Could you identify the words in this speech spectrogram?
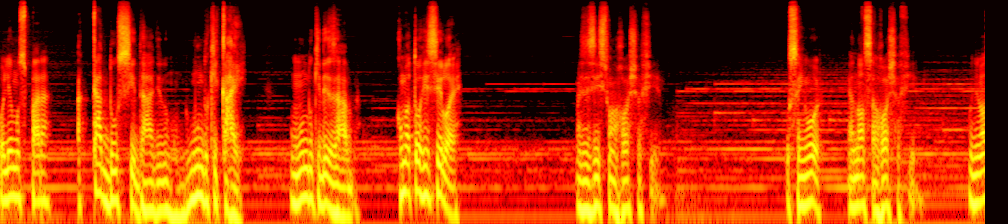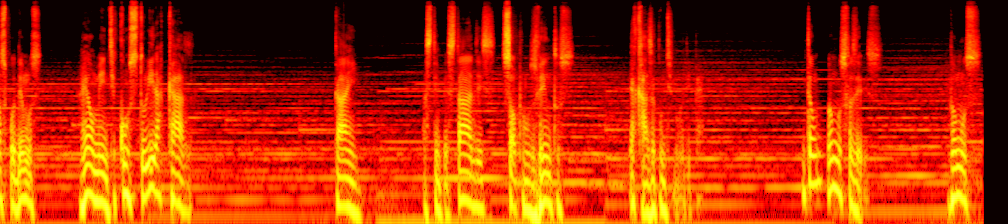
olhamos para a caducidade do mundo, o mundo que cai, o mundo que desaba, como a Torre Siloé. Mas existe uma rocha firme. O Senhor é a nossa rocha firme, onde nós podemos realmente construir a casa. Caem as tempestades, sopram os ventos e a casa continua de pé. Então, vamos fazer isso. Vamos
